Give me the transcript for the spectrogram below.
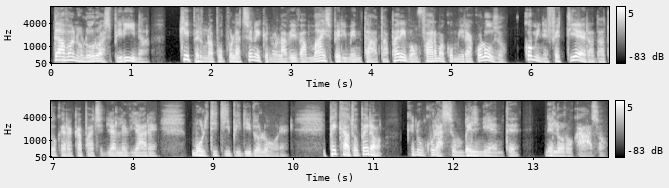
davano loro aspirina, che per una popolazione che non l'aveva mai sperimentata pareva un farmaco miracoloso, come in effetti era, dato che era capace di alleviare molti tipi di dolore. Peccato però che non curasse un bel niente nel loro caso.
